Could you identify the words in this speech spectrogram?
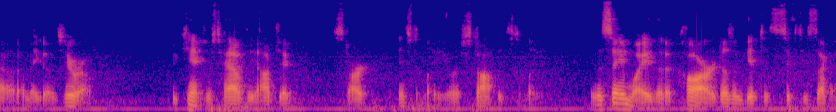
uh, omega zero. We can't just have the object start instantly or stop instantly in the same way that a car doesn't get to 60, second,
